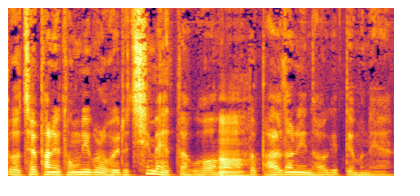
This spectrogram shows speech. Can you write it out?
또 재판의 독립을 오히려 침해했다고 어. 또 발언이 나오기 때문에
